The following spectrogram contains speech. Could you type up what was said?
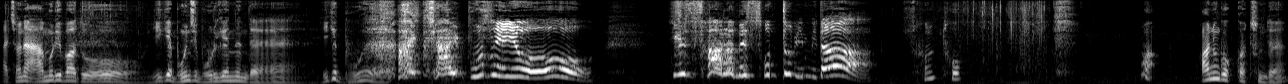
아, 저는 아무리 봐도 이게 뭔지 모르겠는데 이게 뭐예요? 아, 잘 보세요. 이건 사람의 손톱입니다. 손톱? 아, 아닌 것 같은데.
